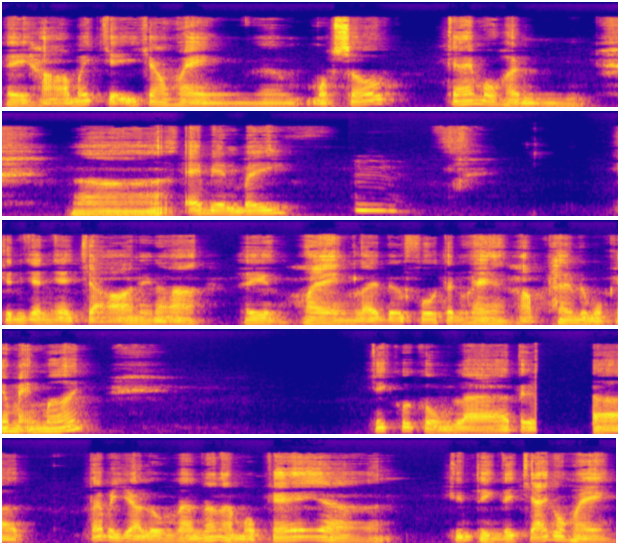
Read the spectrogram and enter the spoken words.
Thì họ mới chỉ cho hoàng à, một số cái mô hình à, Airbnb. Ừ. kinh doanh nhà trọ này nọ. Thì hoàng lại được vô tình hoàng học thêm được một cái mảng mới. Cái cuối cùng là từ ờ, tới bây giờ luôn là nó là một cái ờ, kiếm tiền tay trái của hoàng.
